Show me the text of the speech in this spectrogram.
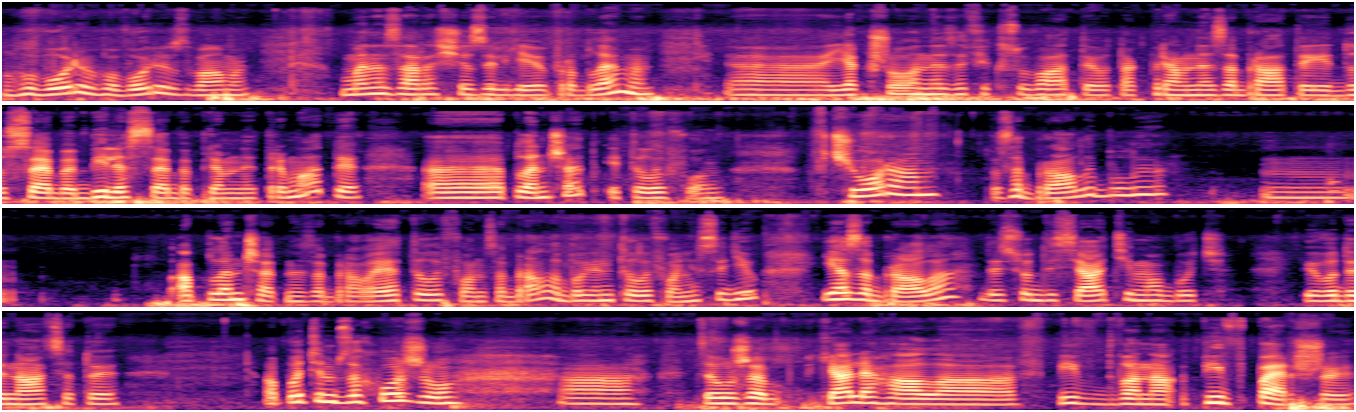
Говорю, говорю з вами. У мене зараз ще з Ільєю проблеми. Е, якщо не зафіксувати, отак прям не забрати до себе, біля себе прям не тримати е, планшет і телефон. Вчора забрали були, а планшет не забрала. Я телефон забрала, бо він в телефоні сидів. Я забрала десь о 10, мабуть, пів 11. А потім заходжу, це вже я лягала в пів, двана, пів першої.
